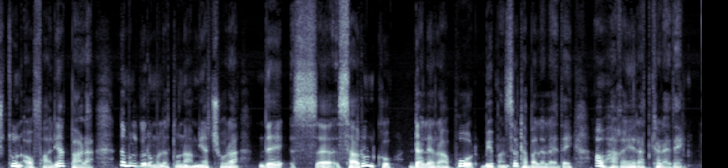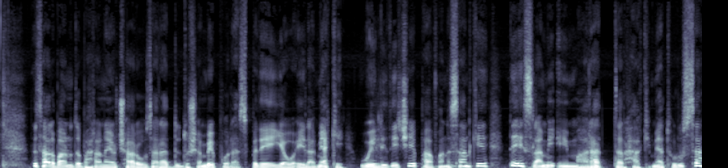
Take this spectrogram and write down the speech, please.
شتون او فعالیت په اړه د ملګرو ملتونو امنیت شورا د سارونکو ډلې راپور بې بنسټه بللی دی او هغه یې رد کړی دی د طالبانو د بهرانیو چارو وزارت د دوشنبه په ورځ په دې یو اعلامیه کې ویل دي چې په افغانستان کې د اسلامي امارت تر حاکمیت وروسته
